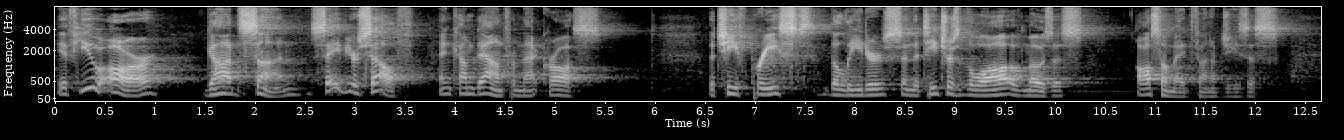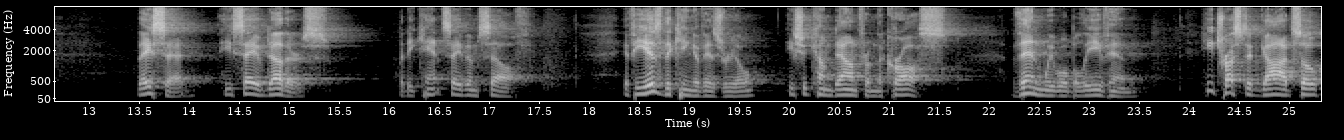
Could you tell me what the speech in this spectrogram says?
If you are God's son, save yourself and come down from that cross. The chief priests, the leaders, and the teachers of the law of Moses also made fun of Jesus. They said, He saved others, but he can't save himself. If he is the king of Israel, he should come down from the cross. Then we will believe him. He trusted God, so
